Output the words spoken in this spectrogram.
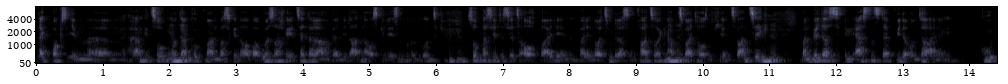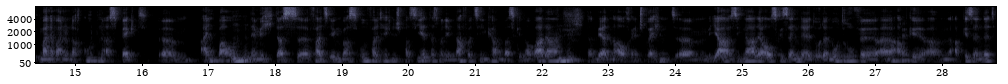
Blackbox eben ähm, herangezogen mhm. und dann guckt man, was genau war Ursache etc., werden die Daten ausgelesen und und und. Mhm. So passiert es jetzt auch bei den, bei den neu zugelassenen Fahrzeugen ab 2024. Mhm. Mhm. Man will das im ersten Step wieder unter einem gut, meiner Meinung nach guten Aspekt ähm, einbauen, mhm. nämlich dass äh, falls irgendwas unfalltechnisch passiert, dass man eben nachvollziehen kann, was genau war da. Mhm. Dann werden auch entsprechend ähm, ja, Signale ausgesendet oder Notrufe äh, okay. abge, ähm, abgesendet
